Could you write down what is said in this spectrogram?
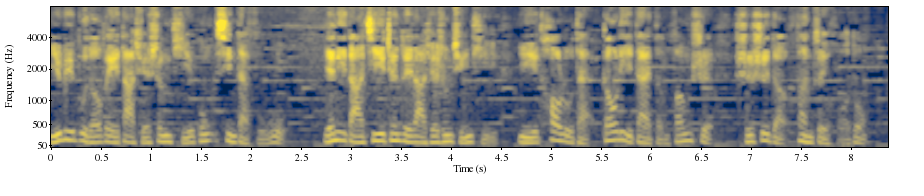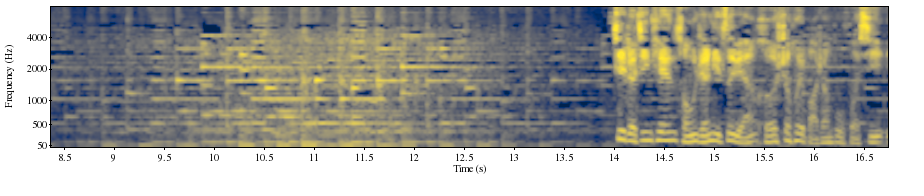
一律不得为大学生提供信贷服务。严厉打击针对大学生群体以套路贷、高利贷等方式实施的犯罪活动。记者今天从人力资源和社会保障部获悉，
